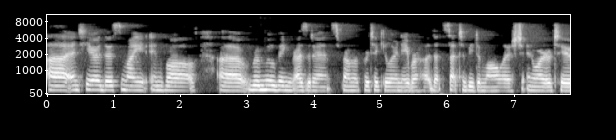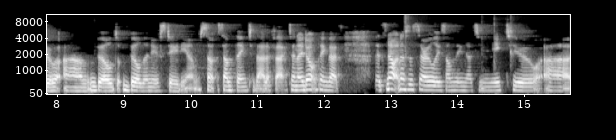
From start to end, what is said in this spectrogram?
Uh, and here, this might involve uh, removing residents from a particular neighborhood that's set to be demolished in order to um, build build a new stadium, so, something to that effect. And I don't think that's that's not necessarily something that's unique to uh,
